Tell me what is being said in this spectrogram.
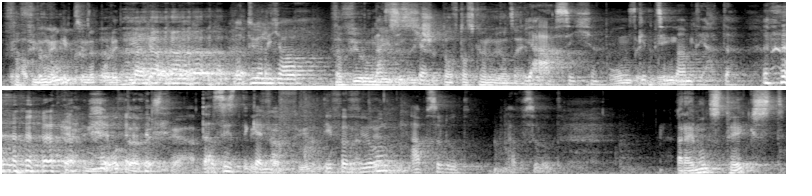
Verführung gibt es in der Politik. Natürlich auch. Verführung ist es nicht, auf das können wir uns einigen. Ja, sicher. Unbedingt. Das gibt es immer am Theater. Der Motor des Theaters. Das ist die genau, Verführung. Die Verführung, absolut. absolut. Raimunds Text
